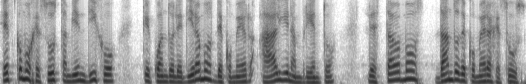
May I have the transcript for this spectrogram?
Es como Jesús también dijo que cuando le diéramos de comer a alguien hambriento, le estábamos dando de comer a Jesús.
